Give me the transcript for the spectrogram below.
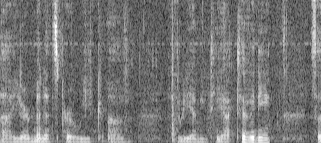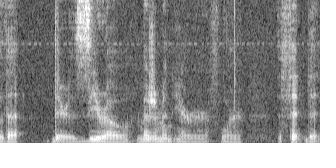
uh, your minutes per week of 3MET activity so that there is zero measurement error for the Fitbit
